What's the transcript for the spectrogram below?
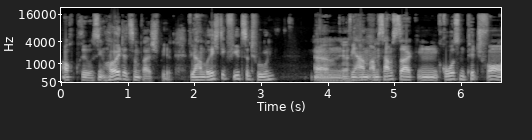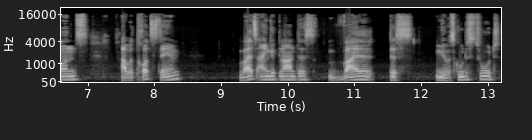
auch Priorisierung. Heute zum Beispiel. Wir haben richtig viel zu tun. Ja, ähm, ja. Wir haben am Samstag einen großen Pitch vor uns, aber trotzdem, weil es eingeplant ist, weil das mir was Gutes tut,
